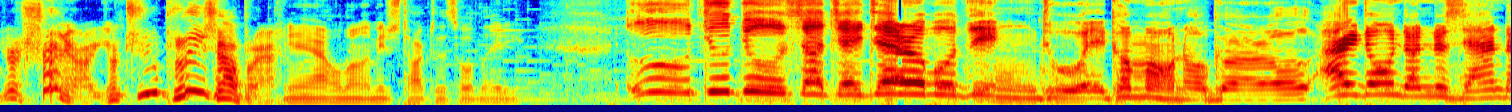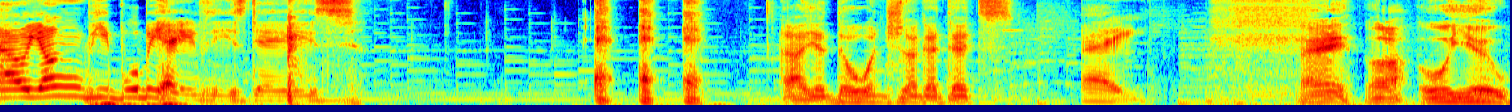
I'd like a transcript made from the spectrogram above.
You're a trainer, won't you please help her? Yeah, hold on. Let me just talk to this old lady. Ooh, to do such a terrible thing to a kimono girl. I don't understand how young people behave these days. How you doing, sugar tits? Hey, Hey, uh, who are you?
